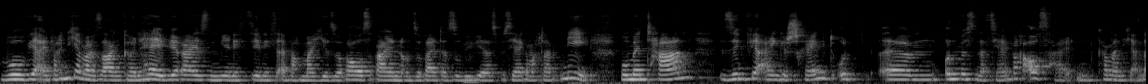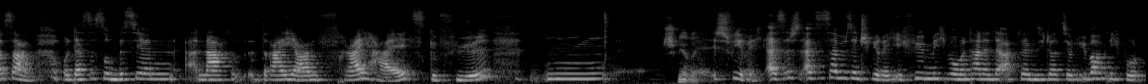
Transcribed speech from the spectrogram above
Wo wir einfach nicht einfach sagen können, hey, wir reisen mir nichts, dir nichts, einfach mal hier so raus, rein und so weiter, so wie mhm. wir das bisher gemacht haben. Nee, momentan sind wir eingeschränkt und, ähm, und müssen das hier einfach aushalten. Kann man nicht anders sagen. Und das ist so ein bisschen nach drei Jahren Freiheitsgefühl. Mh, mm, Schwierig. Äh, schwierig. Es ist, es ist ein bisschen schwierig. Ich fühle mich momentan in der aktuellen Situation überhaupt nicht wohl.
